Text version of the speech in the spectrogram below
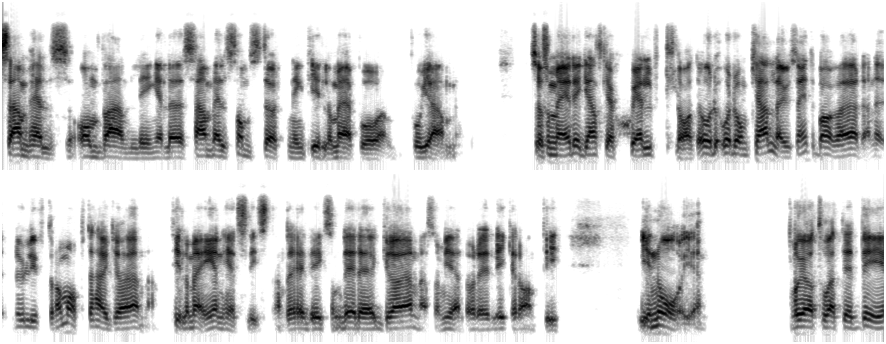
samhällsomvandling eller samhällsomstörtning till och med på programmet. Så för mig är det ganska självklart. Och, och de kallar ju sig inte bara röda nu. Nu lyfter de upp det här gröna, till och med enhetslistan. Det är, liksom, det, är det gröna som gäller och det är likadant i, i Norge. Och jag tror att det är det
